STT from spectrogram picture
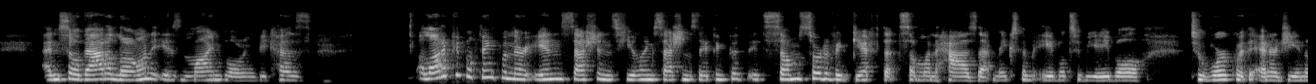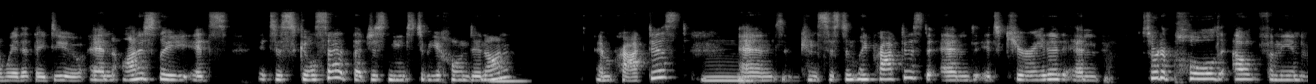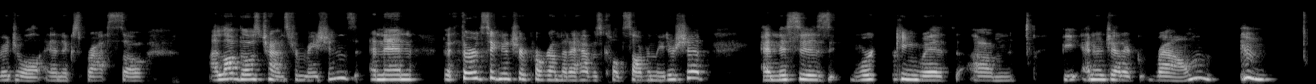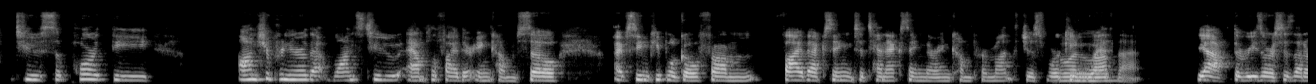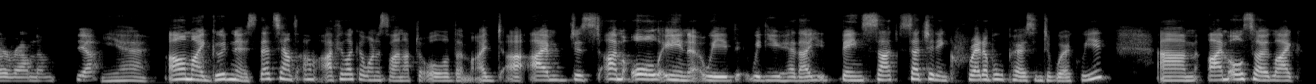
And so that alone is mind blowing because a lot of people think when they're in sessions, healing sessions, they think that it's some sort of a gift that someone has that makes them able to be able to work with energy in the way that they do. And honestly, it's it's a skill set that just needs to be honed in on mm. and practiced mm. and consistently practiced and it's curated and sort of pulled out from the individual and expressed. So I love those transformations. And then the third signature program that I have is called Sovereign Leadership. And this is working with um, the energetic realm to support the entrepreneur that wants to amplify their income. So I've seen people go from 5xing to 10xing their income per month just working oh, I love with that. yeah, the resources that are around them. Yeah. Yeah. Oh my goodness. That sounds um, I feel like I want to sign up to all of them. I, I am just I'm all in with with you Heather. You've been such such an incredible person to work with. Um I'm also like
